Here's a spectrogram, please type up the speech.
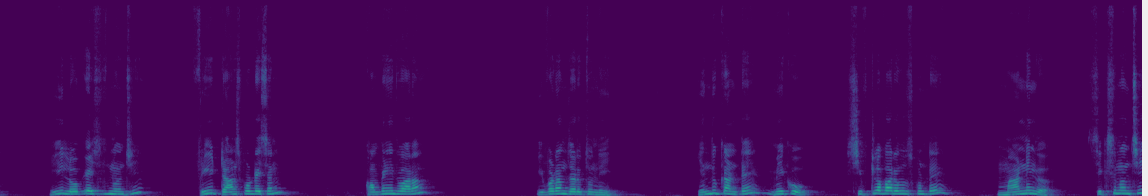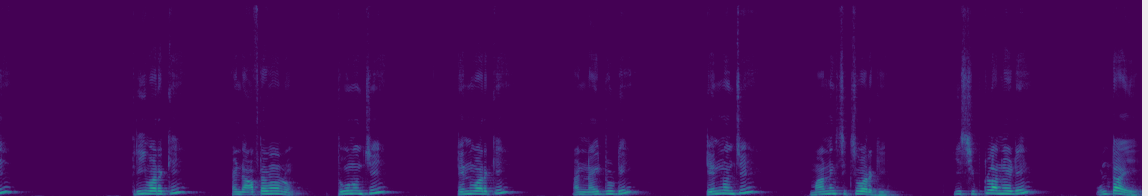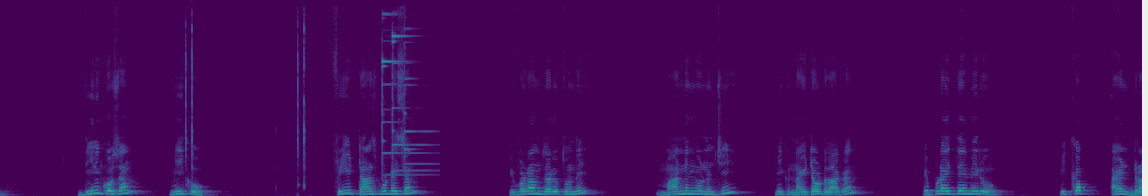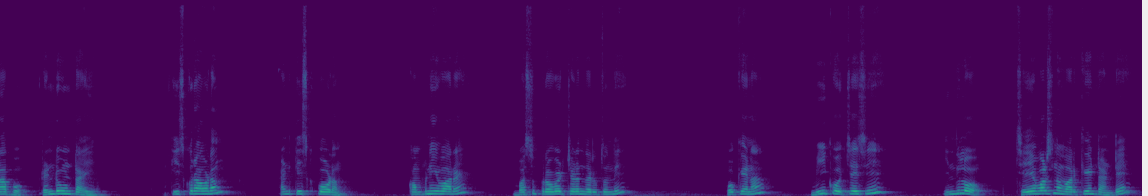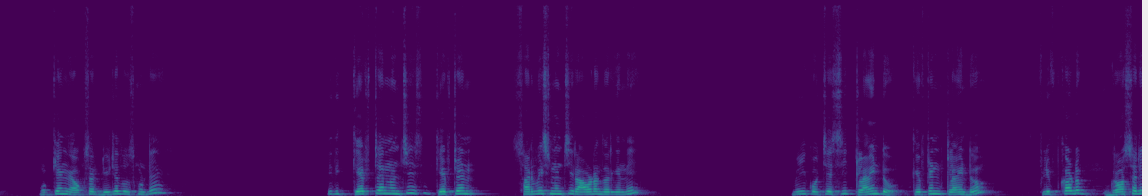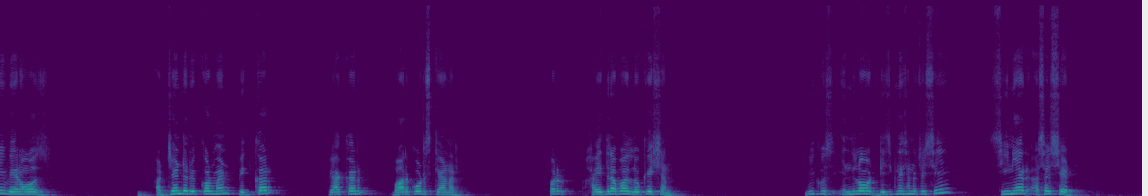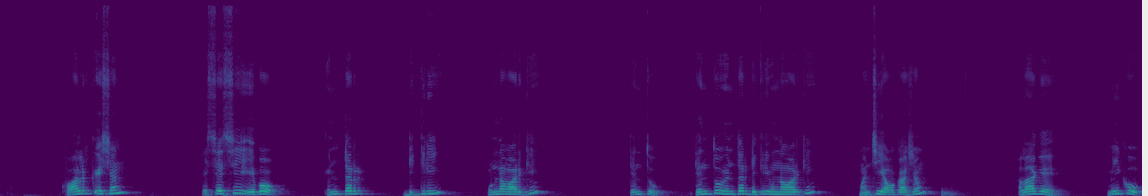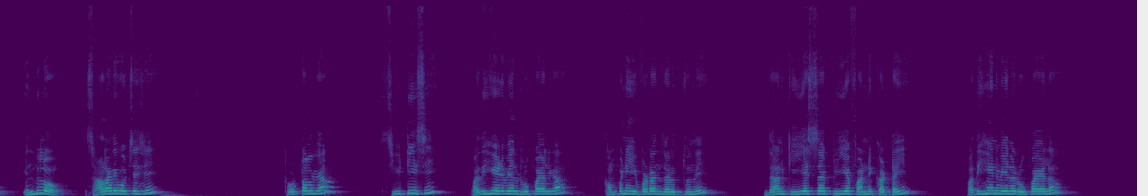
ఈ లొకేషన్ నుంచి ఫ్రీ ట్రాన్స్పోర్టేషన్ కంపెనీ ద్వారా ఇవ్వడం జరుగుతుంది. ఎందుకంటే మీకు షిఫ్ట్ల వారు చూసుకుంటే మార్నింగ్ సిక్స్ నుంచి త్రీ వరకు అండ్ ఆఫ్టర్నూన్ టూ నుంచి టెన్ వరకు అండ్ నైట్ డ్యూటీ టెన్ నుంచి మార్నింగ్ సిక్స్ వరకు ఈ షిఫ్ట్లు అనేవి ఉంటాయి. దీనికోసం మీకు ఫ్రీ ట్రాన్స్పోర్టేషన్ ఇవ్వడం జరుగుతుంది. మార్నింగ్ నుంచి మీకు నైట్ అవుట్ దాకా ఎప్పుడైతే మీరు పికప్ అండ్ డ్రాప్ రెండు ఉంటాయి తీసుకురావడం అండ్ తీసుకుపోవడం కంపెనీ వారే బస్సు ప్రొవైడ్ చేయడం జరుగుతుంది. ఓకేనా? మీకు వచ్చేసి ఇందులో చేయవలసిన వర్క్ ఏంటంటే ముఖ్యంగా ఒకసారి డీటెయిల్ చూసుకుంటే ఇది కెప్టెన్ నుంచి కెప్టెన్ సర్వీస్ నుంచి రావడం జరిగింది. మీకు వచ్చేసి client captain client Flipkart grocery warehouse urgent requirement picker packer barcode scanner for Hyderabad location. మీకు ఇందులో డిజిగ్నేషన్ వచ్చేసి senior associate qualification SSC above inter degree ఉన్నవారికి టెన్త్ టెన్త్ ఇంటర్ డిగ్రీ ఉన్నవారికి మంచి అవకాశం. అలాగే మీకు ఇందులో సాలరీ వచ్చేసి టోటల్గా సిటీసీ పదిహేడు వేల రూపాయలుగా కంపెనీ ఇవ్వడం జరుగుతుంది. దానికి ఈఎస్ఐ పిఎఫ్ అన్ని కట్ అయ్యి పదిహేను వేల రూపాయల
